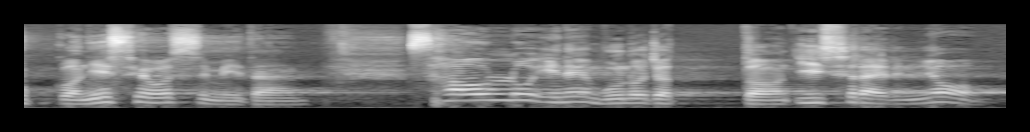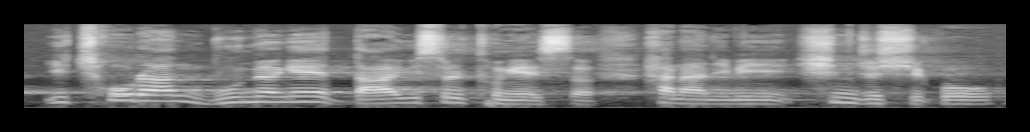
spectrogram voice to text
굳건히 세웠습니다. 사울로 인해 무너졌던 이스라엘은요, 이 초라한 무명의 다윗을 통해서 하나님이 힘 주시고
